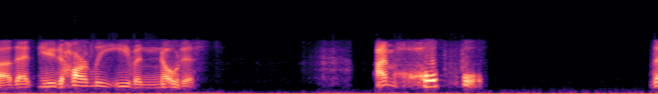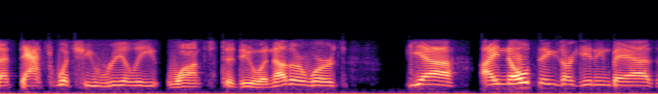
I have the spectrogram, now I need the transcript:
uh, that you'd hardly even notice. I'm hopeful that that's what she really wants to do. In other words, yeah, I know things are getting bad.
